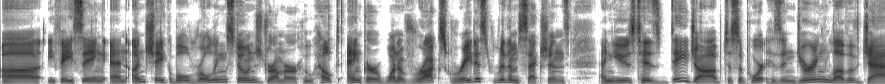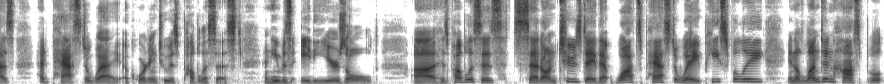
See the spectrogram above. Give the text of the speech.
uh, effacing and unshakable Rolling Stones drummer who helped anchor one of rock's greatest rhythm sections and used his day job to support his enduring love of jazz, had passed away, according to his publicist, and he was 80 years old. Uh, his publicist said on Tuesday that Watts passed away peacefully in a London hospital,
